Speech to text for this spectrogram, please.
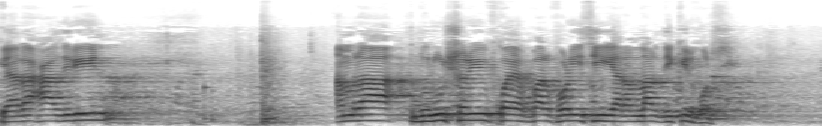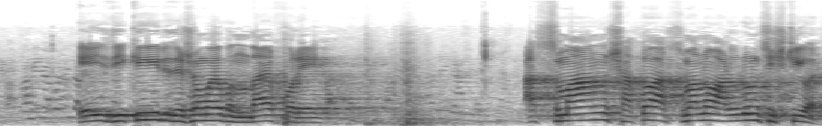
প্যারা হাজরিন আমরা দুরুদ শরীফ কয়েকবার পড়েছি আর আল্লাহর জিকির করছি। এই জিকির যে সময় বন্দায় করে আসমান সাত আসমানও আড়ুলুন সৃষ্টি হয়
